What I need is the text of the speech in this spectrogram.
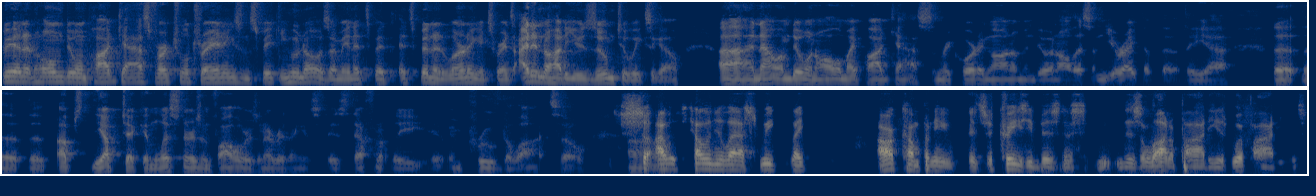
being at home doing podcasts, virtual trainings, and speaking. Who knows? I mean, it's been it's been a learning experience. I didn't know how to use Zoom two weeks ago, uh, and now I'm doing all of my podcasts and recording on them and doing all this. And you're right, the the the uh, the, the the ups the uptick in listeners and followers and everything is is definitely improved a lot. So So Um, I was telling you last week, like our company, it's a crazy business. There's a lot of parties. We're parties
